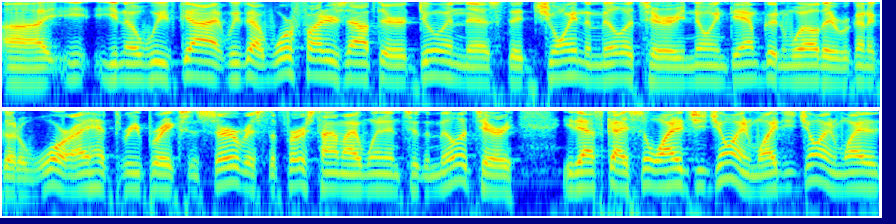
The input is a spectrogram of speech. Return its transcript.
Uh, you, you know, we've got we've got warfighters out there doing this that joined the military, knowing damn good and well they were going to go to war. I had three breaks in service. The first time I went into the military, you'd ask guys, "So why did you join? Why did you join? Why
